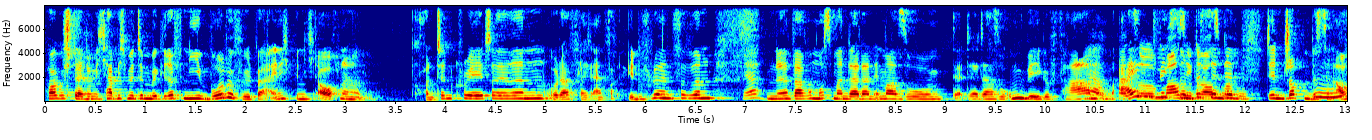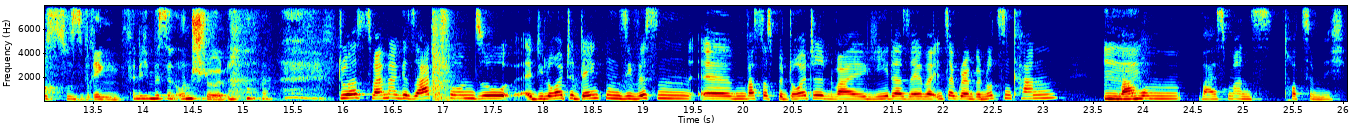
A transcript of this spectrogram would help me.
vorgestellt. Und ich habe mich mit dem Begriff nie wohlgefühlt, weil eigentlich bin ich auch eine Content Creatorin oder vielleicht einfach Influencerin. Ja. Ne, warum muss man da dann immer so, da, da so Umwege fahren, ja, um also eigentlich Mausi so ein bisschen den, den, Job ein bisschen mhm. auszubringen? Finde ich ein bisschen unschön. Du hast zweimal gesagt schon so, äh, die Leute denken, sie wissen, äh, was das bedeutet, weil jeder selber Instagram benutzen kann. Mhm. Warum weiß man es trotzdem nicht?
